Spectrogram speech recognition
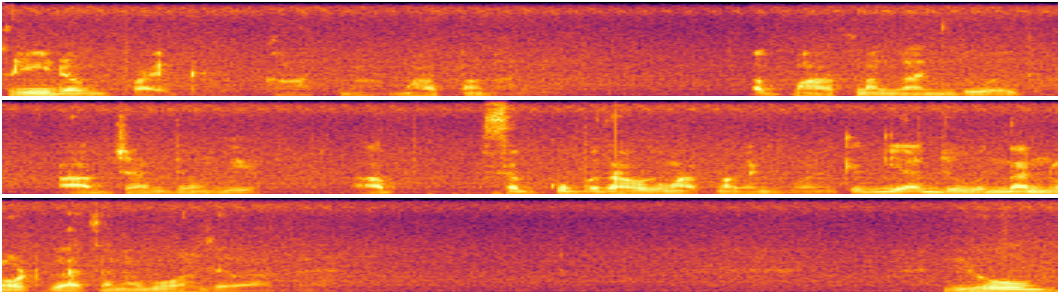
freedom fighter Mahatma Mahatma Gandhi. अब महात्मा गांधी तो एक, आप जानते होंगे, आप सबको पता होगा महात्मा गांधी कौन है, क्योंकि यार जो बंदा नोट पे आता है ना, वो हर जगह आता है। लोग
